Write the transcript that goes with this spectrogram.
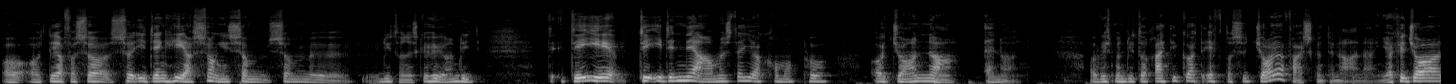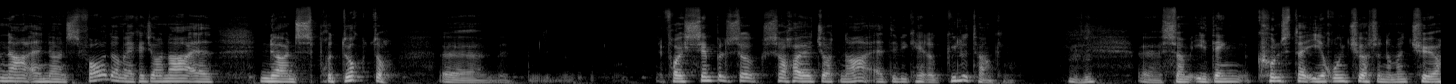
og, og derfor så, så i den her sang, som, som øh, lytterne skal høre om lidt, det, det, er, det er det nærmeste, jeg kommer på at gøre nar af nogen. Og hvis man lytter rigtig godt efter, så gør jeg faktisk ikke nar af nogen. Jeg kan gøre nar af nogens fordomme, jeg kan gøre nar af nogens produkter. Øh, for eksempel så, så har jeg gjort nar af det, vi kalder gyldetanken. Mm-hmm. Øh, som i den kunst, der i rundkørsel, når man kører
